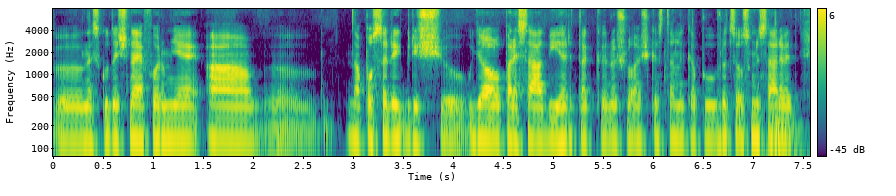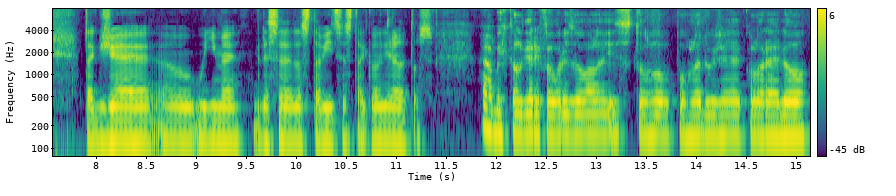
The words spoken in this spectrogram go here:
v neskutečné formě a e, naposledy, když udělalo 50 výher, tak došlo až ke Stanley Cupu v roce 89, takže e, uvidíme, kde se zastaví cesta Calgary letos. Já bych Calgary favorizoval i z toho pohledu, že Colorado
